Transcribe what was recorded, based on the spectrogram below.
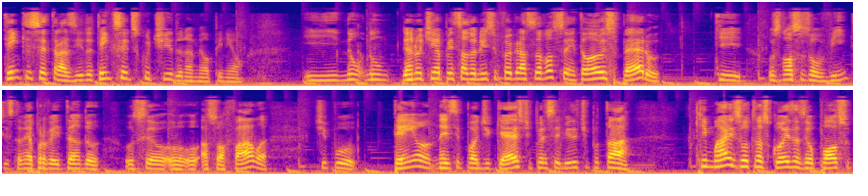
tem que ser trazido, tem que ser discutido, na minha opinião. E não, não, eu não tinha pensado nisso e foi graças a você. Então eu espero que os nossos ouvintes, também aproveitando o seu, a sua fala, tipo, tenham nesse podcast percebido, tipo, tá que mais outras coisas eu posso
